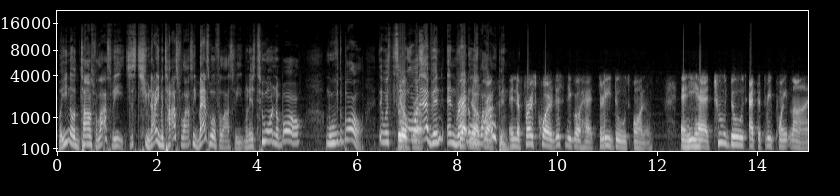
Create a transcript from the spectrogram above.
but you know Tom's philosophy, just shoot. Not even Tom's philosophy, basketball philosophy. When there's two on the ball, move the ball. There was two Yo, bro. on Evan, and Bro, Randle no, was wide bro. open. In the first quarter, this Negro had three dudes on him, and he had two dudes at the three point line.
